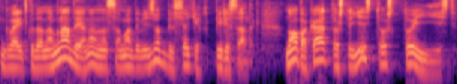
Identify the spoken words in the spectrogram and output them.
говорить, куда нам надо, и она нас сама довезет без всяких пересадок. Ну, а пока то, что есть, то, что и есть.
